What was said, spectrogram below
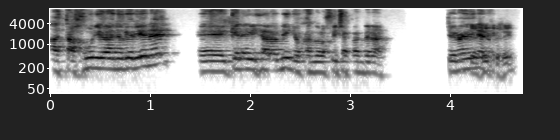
hasta junio del año que viene, eh, ¿qué le dice a los niños cuando los fichas para entrenar? Que no hay Que sí, dinero. que sí.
